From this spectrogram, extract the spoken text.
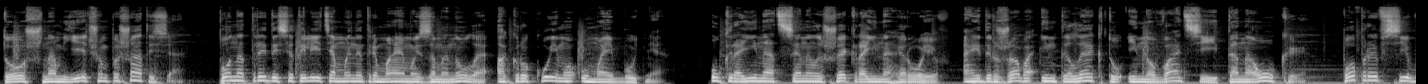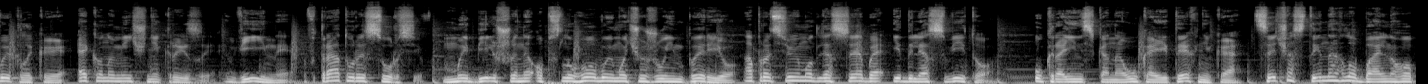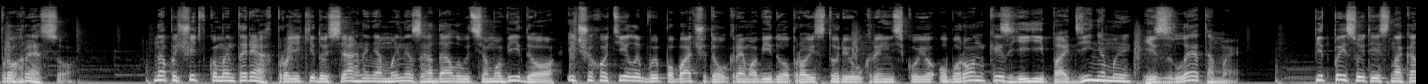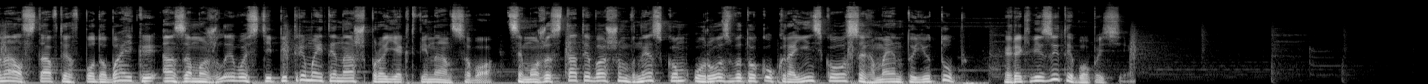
Тож нам є чим пишатися. Понад три десятиліття ми не тримаємось за минуле, а крокуємо у майбутнє. Україна це не лише країна героїв, а й держава інтелекту, інновацій та науки. Попри всі виклики, економічні кризи, війни, втрату ресурсів, ми більше не обслуговуємо чужу імперію, а працюємо для себе і для світу. Українська наука і техніка це частина глобального прогресу. Напишіть в коментарях, про які досягнення ми не згадали у цьому відео, і чи хотіли б ви побачити окремо відео про історію української оборонки з її падіннями і злетами. Підписуйтесь на канал, ставте вподобайки, а за можливості підтримайте наш проєкт фінансово. Це може стати вашим внеском у розвиток українського сегменту YouTube. Реквізити в описі.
